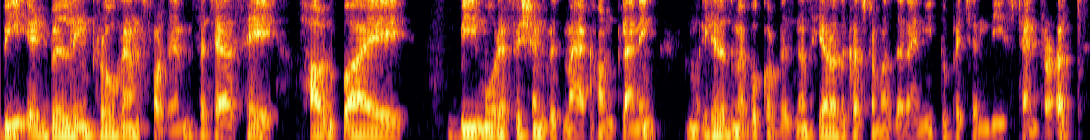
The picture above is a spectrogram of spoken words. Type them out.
Be it building programs for them, such as, hey, how do I be more efficient with my account planning? Here is my book of business. Here are the customers that I need to pitch in these 10 products.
